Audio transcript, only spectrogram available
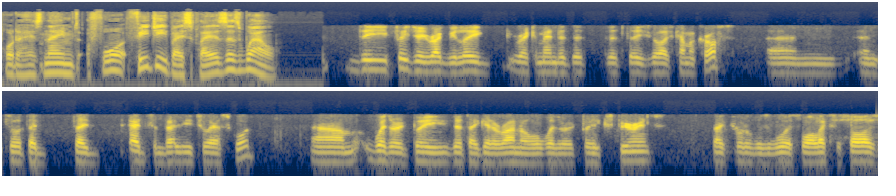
Potter has named four Fiji-based players as well the Fiji Rugby League recommended that, that these guys come across and and thought they'd they'd add some value to our squad. Um, whether it be that they get a run or whether it be experience, they thought it was a worthwhile exercise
